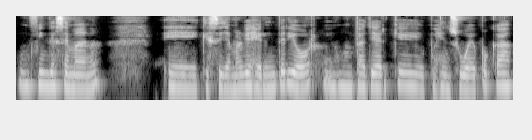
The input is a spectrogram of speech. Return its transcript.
un fin de semana, eh, que se llama El Viajero Interior, un taller que pues en su época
